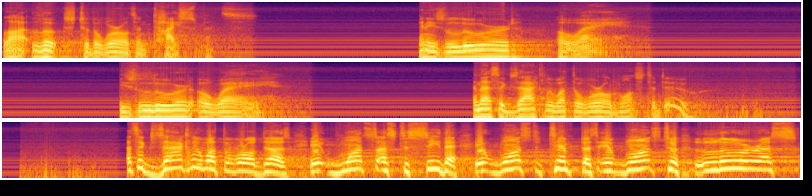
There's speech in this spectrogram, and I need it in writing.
Lot looks to the world's enticements and he's lured away. He's lured away. And that's exactly what the world wants to do. That's exactly what the world does. It wants us to see that. It wants to tempt us. It wants to lure us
